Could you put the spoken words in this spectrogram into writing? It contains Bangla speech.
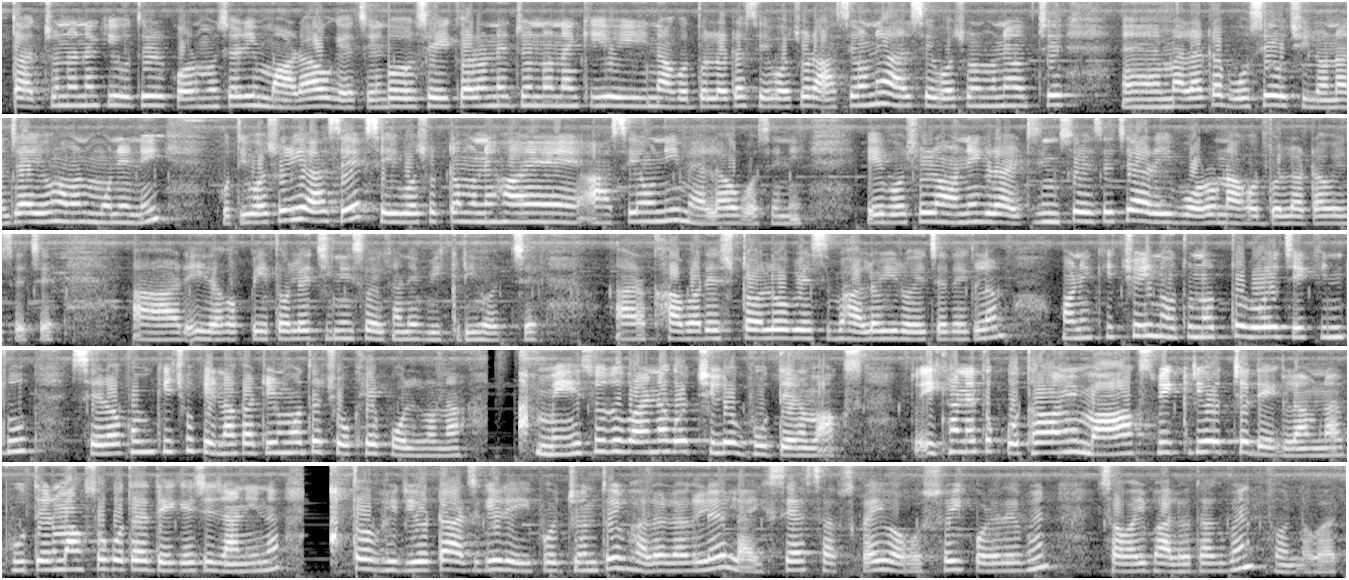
তার জন্য নাকি ওদের কর্মচারী মারাও গেছেন। তো সেই কারণের জন্য নাকি ওই নাগরদোলাটা সে বছর আসেও নি, আর সে বছর মনে হচ্ছে মেলাটা বসেও ছিল না। যাই হোক, আমার মনে নেই। প্রতি বছরই আসে, সেই বছরটা মনে হয় আসেও নি, মেলাও বসেনি। এই বছরে অনেক রাইডিংসও এসেছে, আর এই বড় নাগরদোলাটাও এসেছে। আর এই দেখো, পেতলের জিনিসও এখানে বিক্রি হচ্ছে। আর খাবারের স্টলও বেশ ভালোই রয়েছে, দেখলাম। অনেক কিছুই নতুনত্ব রয়েছে, কিন্তু সেরকম কিছু কেনাকাটির মতো চোখে পড়ল না। মেয়ে শুধু বায়না করছিল ভূতের মাস্ক। তো এখানে তো কোথাও আমি মাস্ক বিক্রি হচ্ছে দেখলাম না। ভূতের মাস্কও কোথায় দেখেছে জানি না। তো ভিডিওটা আজকের এই পর্যন্তই। ভালো লাগলে লাইক, শেয়ার, সাবস্ক্রাইব অবশ্যই করে দেবেন। সবাই ভালো থাকবেন। ধন্যবাদ।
